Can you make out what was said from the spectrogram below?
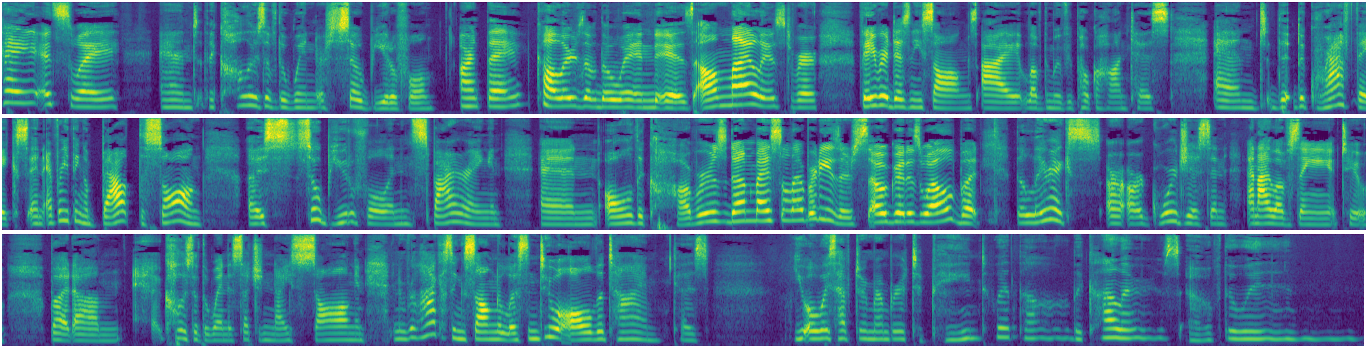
Hey, it's Sway, and the colors of the wind are so beautiful, aren't they? Colors of the Wind is on my list for favorite Disney songs. I love the movie Pocahontas, and the, the graphics and everything about the song uh, is so beautiful and inspiring, and, and all the covers done by celebrities are so good as well. But the lyrics are, are gorgeous, and, and I love singing it too. But um, Colors of the Wind is such a nice song and, and a relaxing song to listen to all the time because you always have to remember to paint with all the colors of the wind.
